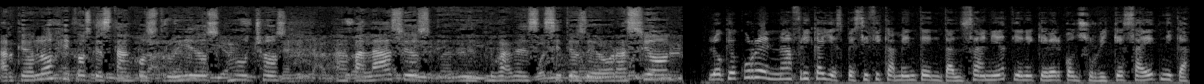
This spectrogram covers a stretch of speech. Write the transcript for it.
arqueológicos que están construidos, muchos ah, palacios, lugares, sitios de oración. Lo que ocurre en África y específicamente en Tanzania tiene que ver con su riqueza étnica,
